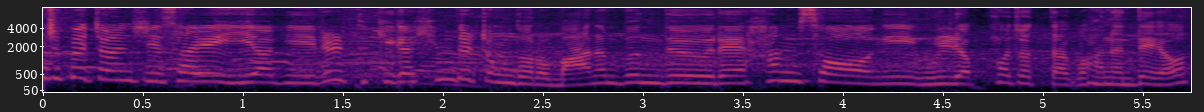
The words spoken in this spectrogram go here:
홍준표 전 지사의 이야기를 듣기가 힘들 정도로 많은 분들의 함성이 울려 퍼졌다고 하는데요.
